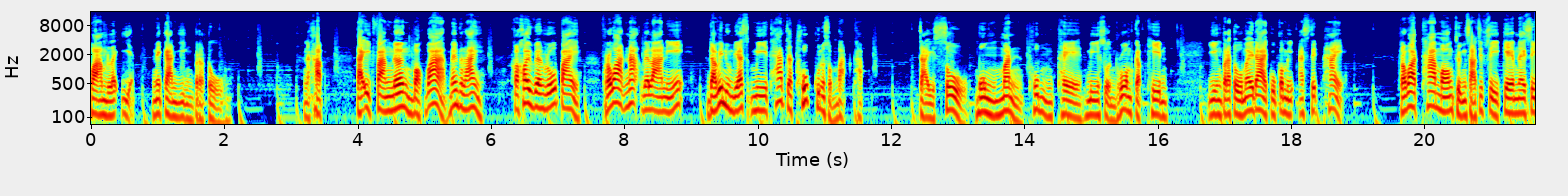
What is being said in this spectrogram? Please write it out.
ความละเอียดในการยิงประตูนะครับ แต่อีกฝั่งหนึ่งบอกว่าไม่เป็นไร ค่อยๆเรียนรู้ไป เพราะว่าณเวลานี้ดาวินนูเนสมีแทบจะทุกคุณสมบัติครับ ใจสู้ มุ่งมั่น ทุ่มเท มีส่วนร่วมกับทีม ยิงประตูไม่ได้กูก็มีแอสซิสต์ให้ เพราะว่าถ้ามองถึง 34 เกมในซี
